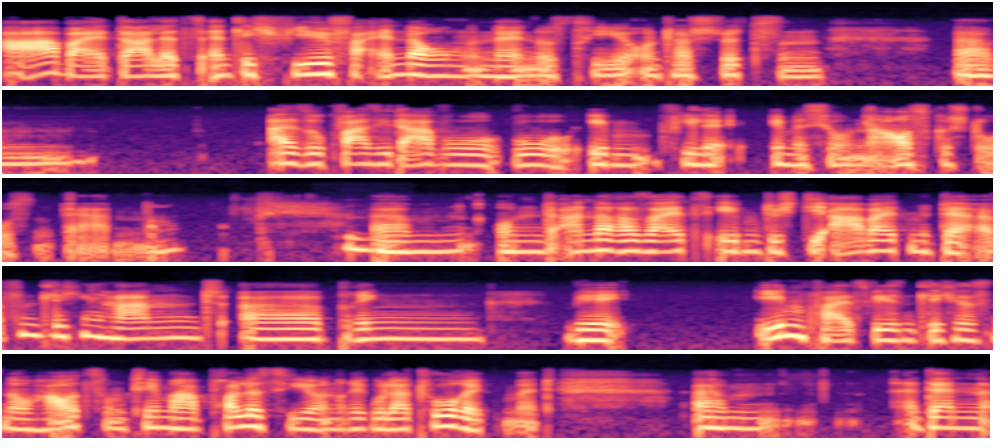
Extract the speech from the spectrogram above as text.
Arbeit da letztendlich viel Veränderung in der Industrie unterstützen. Ähm, also quasi da, wo, wo eben viele Emissionen ausgestoßen werden. Ne? Mhm. Ähm, und andererseits eben durch die Arbeit mit der öffentlichen Hand äh, bringen wir ebenfalls wesentliches Know-how zum Thema Policy und Regulatorik mit. Ähm, denn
